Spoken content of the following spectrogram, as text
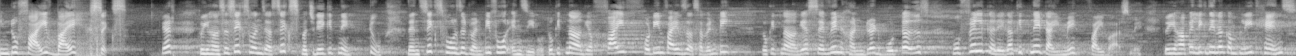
into five by six यार तो यहाँ से सिक्स वन जा सिक्स बच गए कितने? टू देन सिक्स फोर ज़ा ट्वेंटी फोर एंड ज़ीरो तो कितना आ गया? फाइव फोर्टीन फाइव ज़ा सेवेंटी तो कितना आ गया? सेवन हंड्रेड बोटल्स वो फिल करेगा कितने टाइम में? फाइव आवर्स में. तो यहाँ पे लिख देना complete hence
